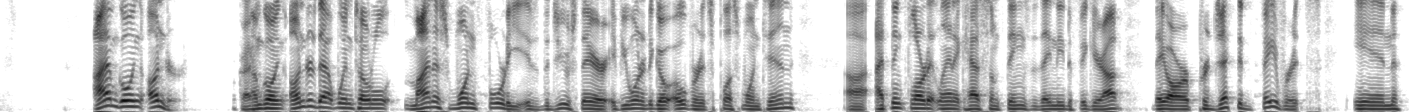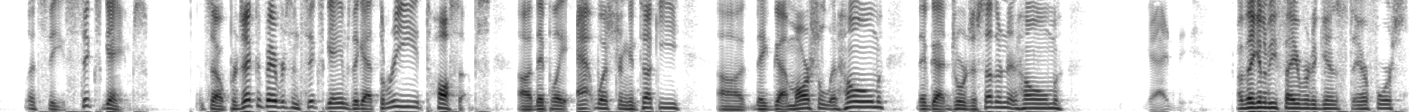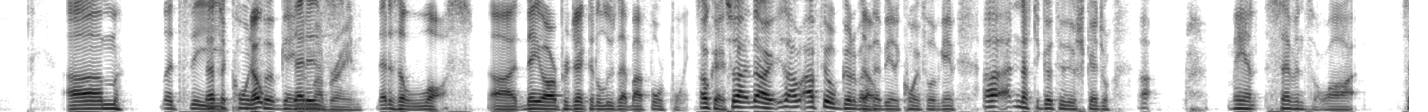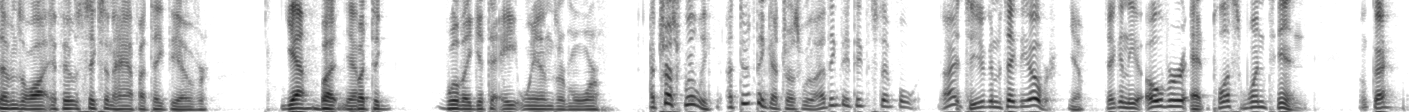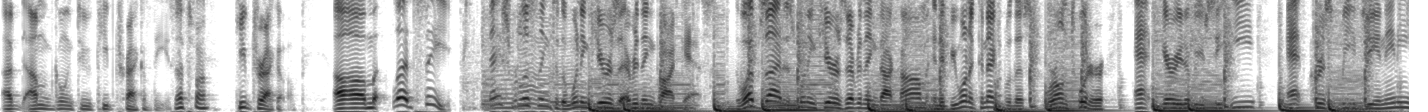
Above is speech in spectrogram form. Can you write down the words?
I'm going under. okay. I'm going under that win total. Minus 140 is the juice there. If you wanted to go over, it's plus 110. Uh, I think Florida Atlantic has some things that they need to figure out. They are projected favorites in, let's see, six games. And so, projected favorites in six games. They got three toss ups. Uh, they play at Western Kentucky. Uh, they've got Marshall at home. They've got Georgia Southern at home. Yeah, Are they going to be favored against Air Force? Um, let's see. That's a coin Nope, flip game that in my brain. That is a loss. Uh, they are projected to lose that by four points. Okay, so I, so I I feel good about So- that being a coin flip game. Uh, not to go through their schedule. Uh, man, seven's a lot. Seven's a lot. If it was six and a half, I'd take the over. Yeah, But yeah. but to will they get to eight wins or more? I trust Willie. I do think I trust Willie. I think they take the step forward. all right. So you're going to take the over. Yeah. Taking the over at plus one ten. Okay, I, I'm going to keep track of these. That's fun. keep track of them. Um, let's see. Thanks for listening to the Winning Cures Everything podcast. The website is winningcureseverything.com, and if you want to connect with us, we're on Twitter at Gary WCE, at Chris B. Giannini,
